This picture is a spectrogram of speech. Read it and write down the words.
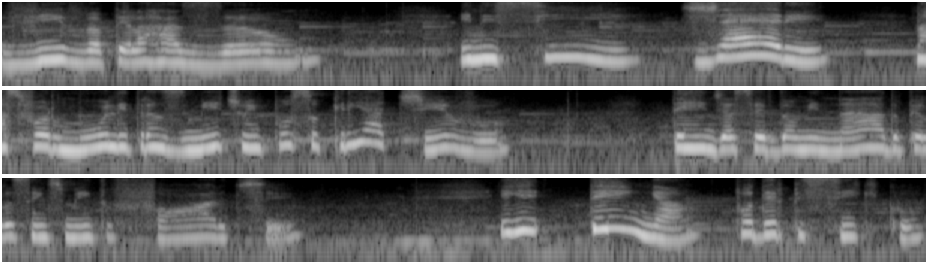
Viva pela razão. Inicie, gere, mas formule e transmite o um impulso criativo. Tende a ser dominado pelo sentimento forte. E tenha poder psíquico,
